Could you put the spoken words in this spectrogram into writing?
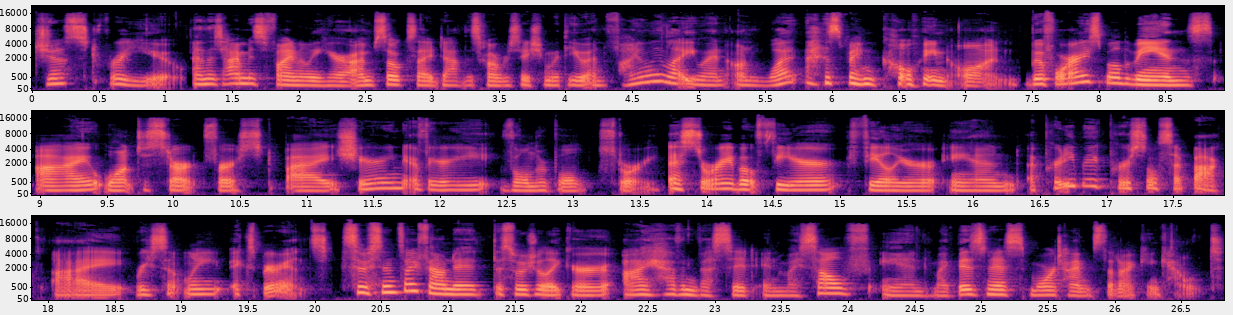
just for you. And the time is finally here. I'm so excited to have this conversation with you and finally let you in on what has been going on. Before I spill the beans, I want to start first by sharing a very vulnerable story a story about fear, failure, and a pretty big personal setback I recently experienced. So, since I founded The Social Acre, I have invested in myself and my business more times than I can count.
